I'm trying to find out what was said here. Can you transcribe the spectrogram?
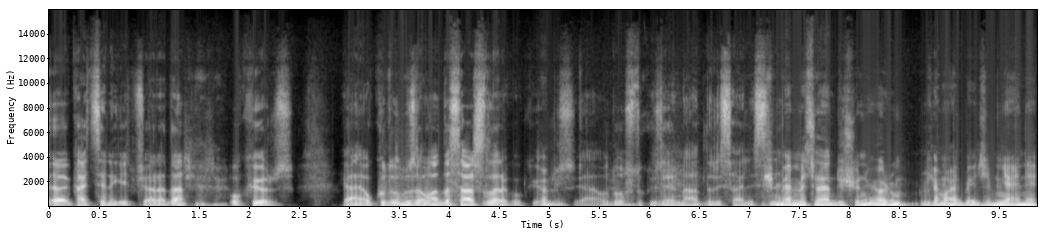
e, kaç sene geçmiş aradan okuyoruz. Yani okuduğumuz evet. zaman da sarsılarak okuyoruz. Tabii. Yani o dostluk üzerine adlı risalesini. Şimdi ben mesela düşünüyorum Hı-hı. Kemal Beyciğim yani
